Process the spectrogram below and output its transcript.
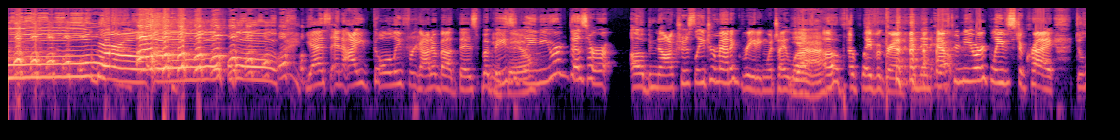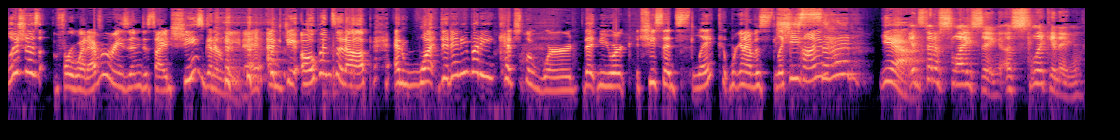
Oh, girl. Oh. Yes, and I totally forgot about this, but Me basically, too. New York does her obnoxiously dramatic reading, which I love, Yeah. of the flavogram. And then after New York leaves to cry, Delicious, for whatever reason, decides she's going to read it. and she opens it up. And what did anybody catch the word that New York, she said slick? We're going to have a slick she time? said, "Yeah, Instead of slicing, a slickening.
